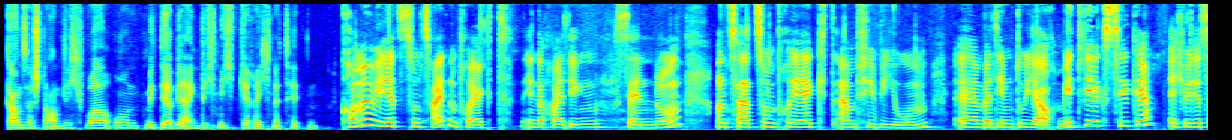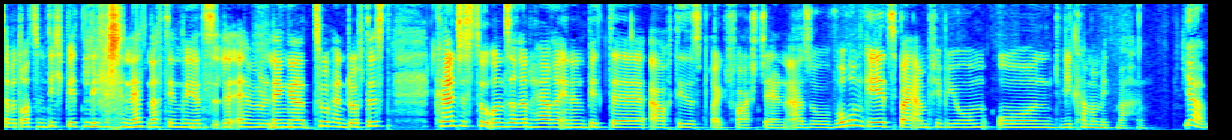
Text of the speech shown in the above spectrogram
ganz erstaunlich war und mit der wir eigentlich nicht gerechnet hätten. Kommen wir jetzt zum zweiten Projekt in der heutigen Sendung und zwar zum Projekt Amphibiom, äh, bei dem du ja auch mitwirkst, Silke. Ich würde jetzt aber trotzdem dich bitten, liebe Jeanette, nachdem du jetzt ähm, länger zuhören durftest, könntest du unseren HörerInnen bitte auch dieses Projekt vorstellen? Also worum geht es bei Amphibiom und wie kann man mitmachen? Ja,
